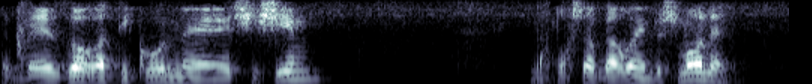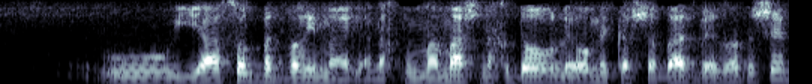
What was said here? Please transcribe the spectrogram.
באזור התיקון 60, אה, אנחנו עכשיו ב-48, הוא יעסוק בדברים האלה. אנחנו ממש נחדור לעומק השבת בעזרת השם.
